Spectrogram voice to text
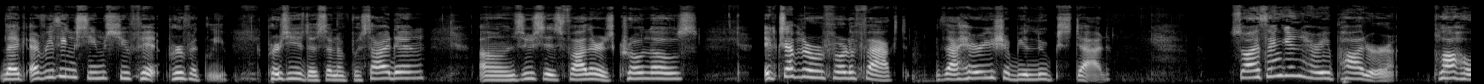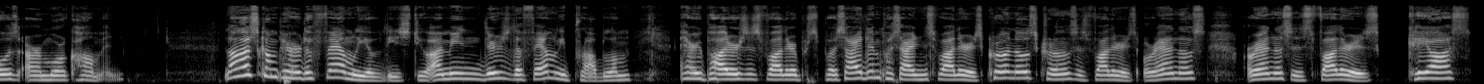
Like everything seems to fit perfectly. Percy is the son of Poseidon. Um, Zeus's father is Kronos except for the fact that Harry should be Luke's dad. So I think in Harry Potter, plot holes are more common. Now let's compare the family of these two. I mean, there's the family problem. Harry Potter's father is Poseidon, Poseidon's father is Kronos, Kronos' father is Uranus, Uranus' father is Chaos,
